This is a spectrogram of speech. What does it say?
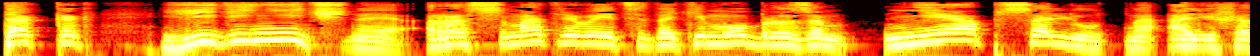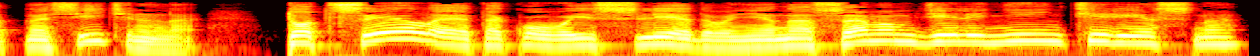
Так как единичное рассматривается таким образом не абсолютно, а лишь относительно, то целое такого исследования на самом деле неинтересно,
